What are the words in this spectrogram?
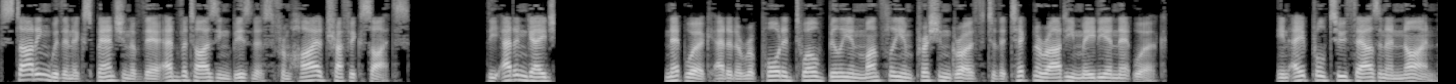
starting with an expansion of their advertising business from higher traffic sites. The AdEngage network added a reported 12 billion monthly impression growth to the Technorati Media network. In April 2009,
